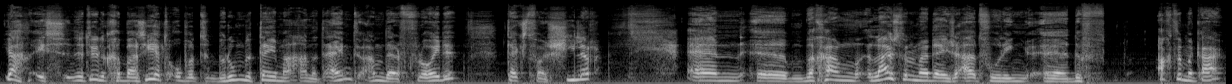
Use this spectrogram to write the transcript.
ja, is natuurlijk gebaseerd op het beroemde thema aan het eind, aan der Freude, tekst van Schiller. En uh, we gaan luisteren naar deze uitvoering uh, de, achter elkaar.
